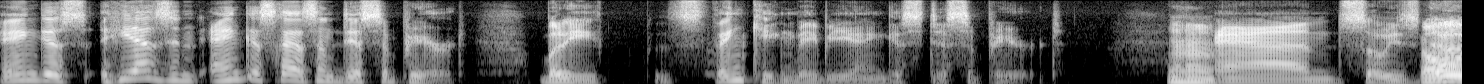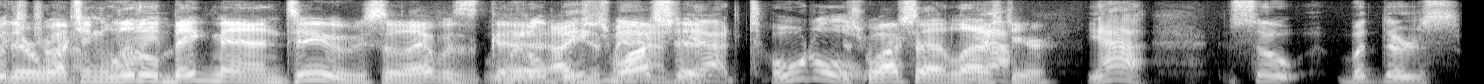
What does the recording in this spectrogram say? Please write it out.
Angus, he hasn't. Angus hasn't disappeared, but he is thinking maybe Angus disappeared, mhm. and so he's. Oh, they're watching Little Big him. Man too, so that was good. Little I Big just Man, watched it. Yeah, total. Just watched that last Yeah. year. Yeah. So, but there's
